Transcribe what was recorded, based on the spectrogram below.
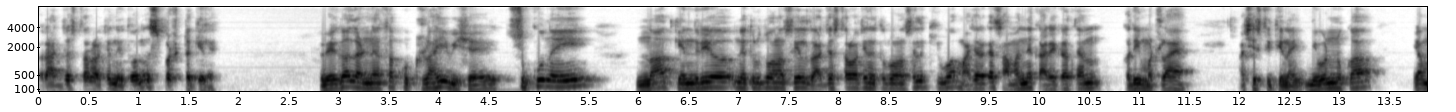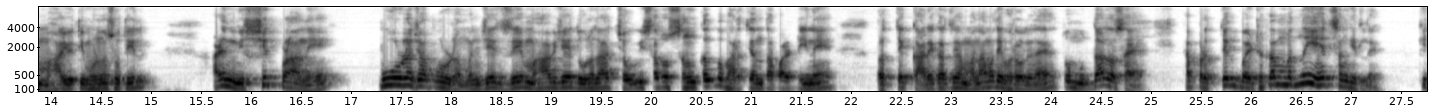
राज्य स्तराच्या नेतृत्वाने स्पष्ट केलंय. वेगळं लढण्याचा कुठलाही विषय चुकूनही ना केंद्रीय नेतृत्वानं असेल राज्यस्तराच्या नेतृत्वानं असेल किंवा माझ्यासारख्या सामान्य कार्यकर्त्यांना कधी म्हटलं आहे अशी स्थिती नाही. निवडणुका या महायुती म्हणूनच होतील आणि निश्चितपणाने पूर्णच्या पूर्ण म्हणजे जे महाविजय दोन हजार चोवीसचा जो संकल्प भारतीय जनता पार्टीने प्रत्येक कार्यकर्त्याच्या मनामध्ये भरवलेला आहे. तो मुद्दाच असा आहे. ह्या प्रत्येक बैठकांमधनंही हेच सांगितलं आहे की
